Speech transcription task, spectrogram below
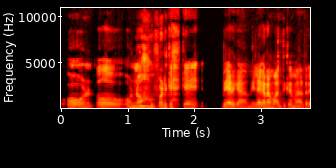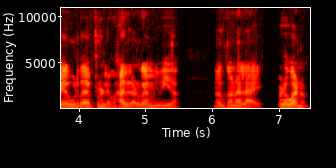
o, o, o no, porque es que verga, a mí la gramática me ha traído burda de problemas a lo largo de mi vida. Not gonna lie. Pero bueno,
